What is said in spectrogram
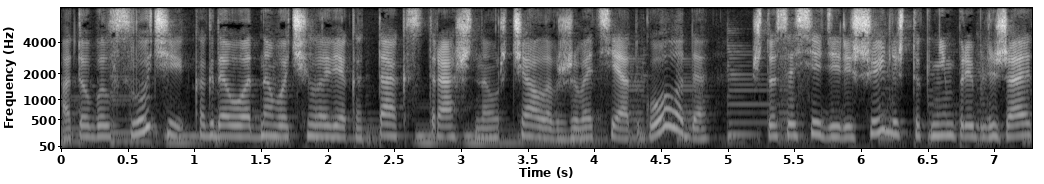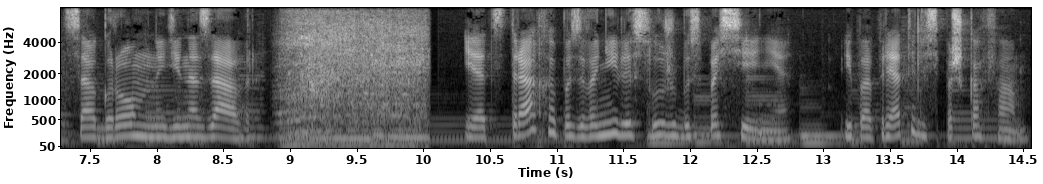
А то был случай, когда у одного человека так страшно урчало в животе от голода, что соседи решили, что к ним приближается огромный динозавр. И от страха позвонили в службу спасения и попрятались по шкафам.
